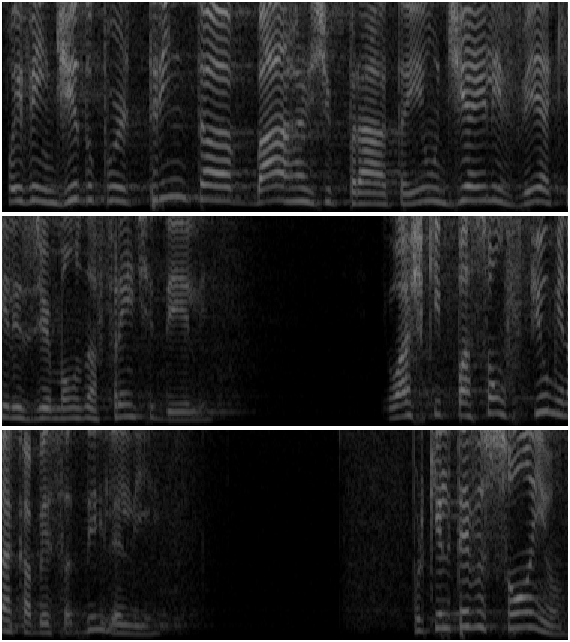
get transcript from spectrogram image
foi vendido por 30 barras de prata, e um dia ele vê aqueles irmãos na frente dele. Eu acho que passou um filme na cabeça dele ali. Porque ele teve o sonho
